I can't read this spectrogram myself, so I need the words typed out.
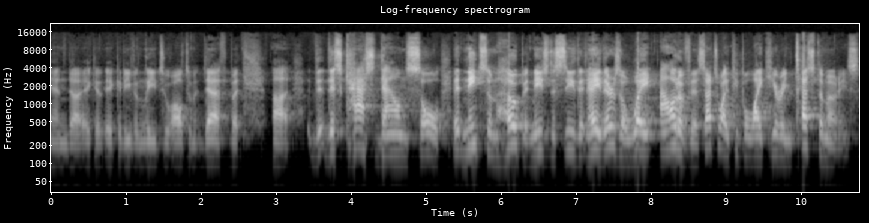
and uh, it, could, it could even lead to ultimate death. But uh, th- this cast down soul, it needs some hope. It needs to see that, hey, there's a way out of this. That's why people like hearing testimonies.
